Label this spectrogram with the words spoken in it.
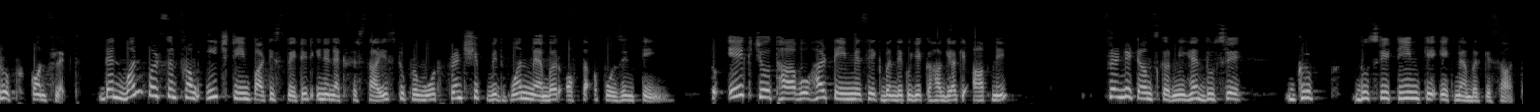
group conflict then one person from each team participate in exercise to promote friendship with one member of دازنگ ٹیم تو ایک جو تھا وہ ہر ٹیم میں سے ایک بندے کو یہ کہا گیا کہ آپ نے فرینڈلی ٹرمز کرنی ہے دوسرے گروپ دوسری ٹیم کے ایک ممبر کے ساتھ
